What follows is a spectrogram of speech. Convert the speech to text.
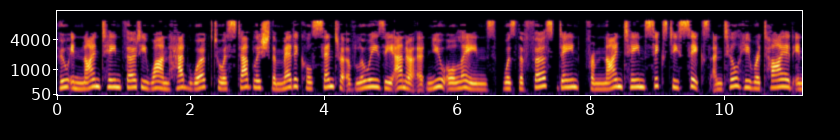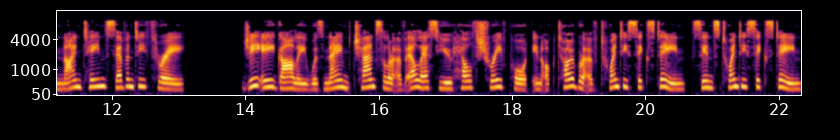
who in 1931 had worked to establish the Medical Center of Louisiana at New Orleans, was the first dean, from 1966 until he retired in 1973. G. E. Ghali was named Chancellor of LSU Health Shreveport in October of 2016. Since 2016,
